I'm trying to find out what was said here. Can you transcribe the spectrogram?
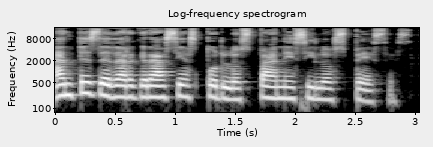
antes de dar gracias por los panes y los peces.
